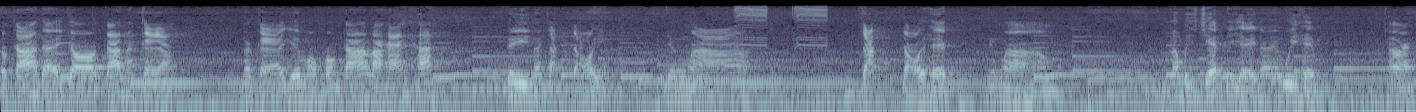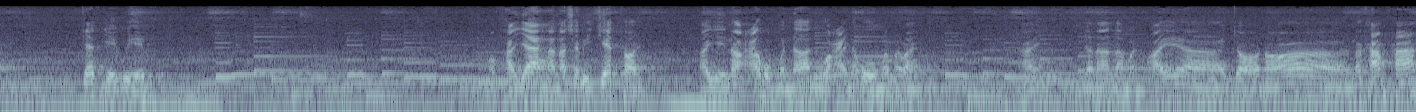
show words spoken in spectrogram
Cho cá để cho cá nó kè. Nó kè với một con cá la hán khác. Tuy nó chặt chọi nhưng mà chặt chọi thiệt. Nhưng mà nó bị chết như vậy, nó nguy hiểm. Các bạn chết vậy nguy hiểm một thời gian là nó sẽ bị chết thôi tại vì nó ở một mình nên hoài nó buồn lắm các bạn Đấy. cho nên là mình phải uh, cho nó nó khám phá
